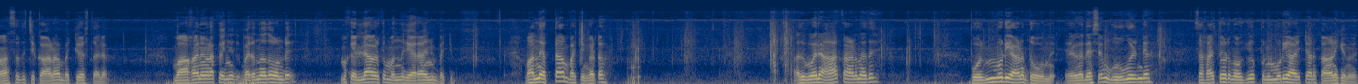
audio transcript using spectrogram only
ആസ്വദിച്ച് കാണാൻ പറ്റിയ സ്ഥലം. വാഹനങ്ങളൊക്കെ ഇനി വരുന്നതുകൊണ്ട് നമുക്ക് എല്ലാവർക്കും വന്ന് കയറാനും പറ്റും. വന്ന് എത്താൻ പറ്റും കേട്ടോ. അതുപോലെ ആ കാണുന്നത് പൊന്മുടിയാണ് തോന്നുന്നത് ഏകദേശം ഗൂഗിളിന്റെ സഹായത്തോടെ നോക്കിയപ്പോൾ പൊന്മുടി ആയിട്ടാണ് കാണിക്കുന്നത്.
